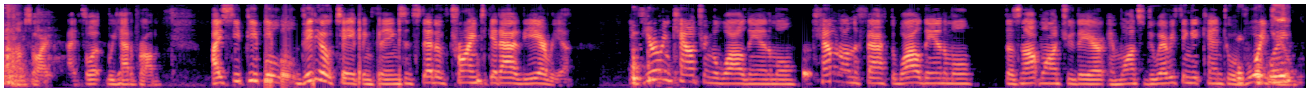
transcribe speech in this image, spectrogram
I'm sorry. I thought we had a problem. I see people videotaping things instead of trying to get out of the area. If you're encountering a wild animal, count on the fact the wild animal does not want you there and wants to do everything it can to avoid you.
